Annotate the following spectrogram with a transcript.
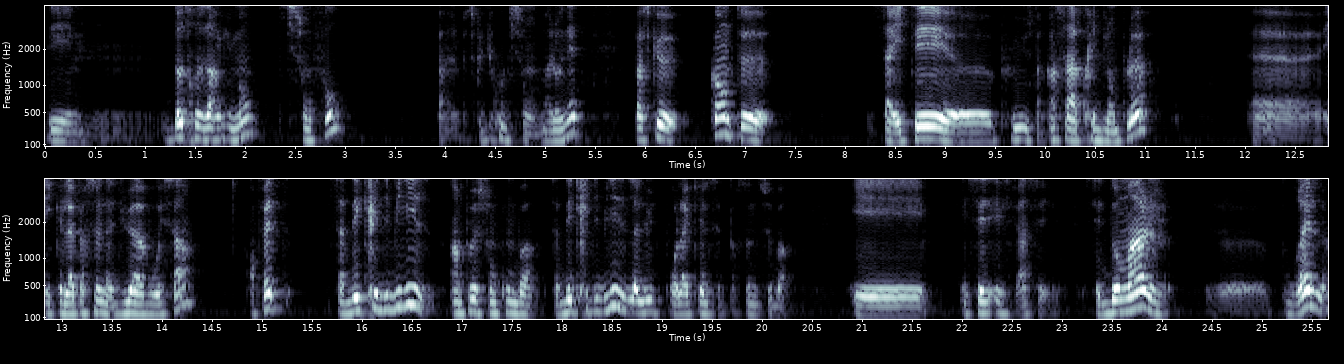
des d'autres arguments qui sont faux, parce que du coup qui sont malhonnêtes, parce que quand euh, ça a été euh, plus, enfin quand ça a pris de l'ampleur et que la personne a dû avouer ça, en fait ça décrédibilise un peu son combat, ça décrédibilise la lutte pour laquelle cette personne se bat. Et, et c'est dommage euh, pour elle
